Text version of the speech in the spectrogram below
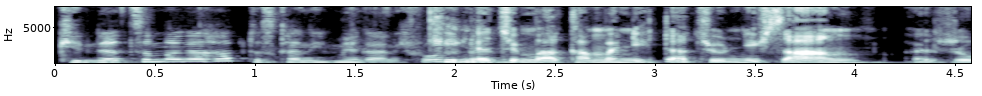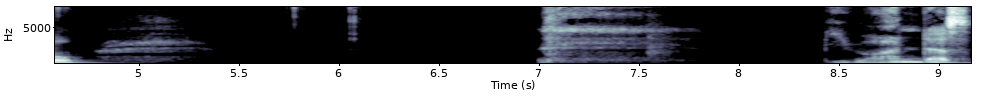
Kinderzimmer gehabt? Das kann ich mir gar nicht vorstellen. Kinderzimmer kann man nicht dazu nicht sagen. Also wie war denn das?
